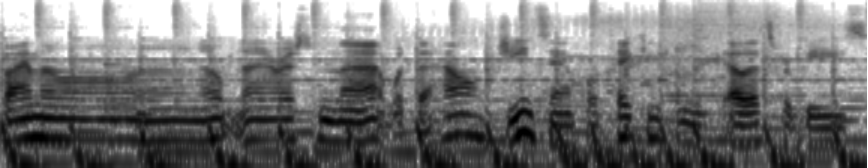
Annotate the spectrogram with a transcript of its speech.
Bimetal. Uh, nope, not interested in that. What the hell? Gene sample taken from the. Oh, that's for bees.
